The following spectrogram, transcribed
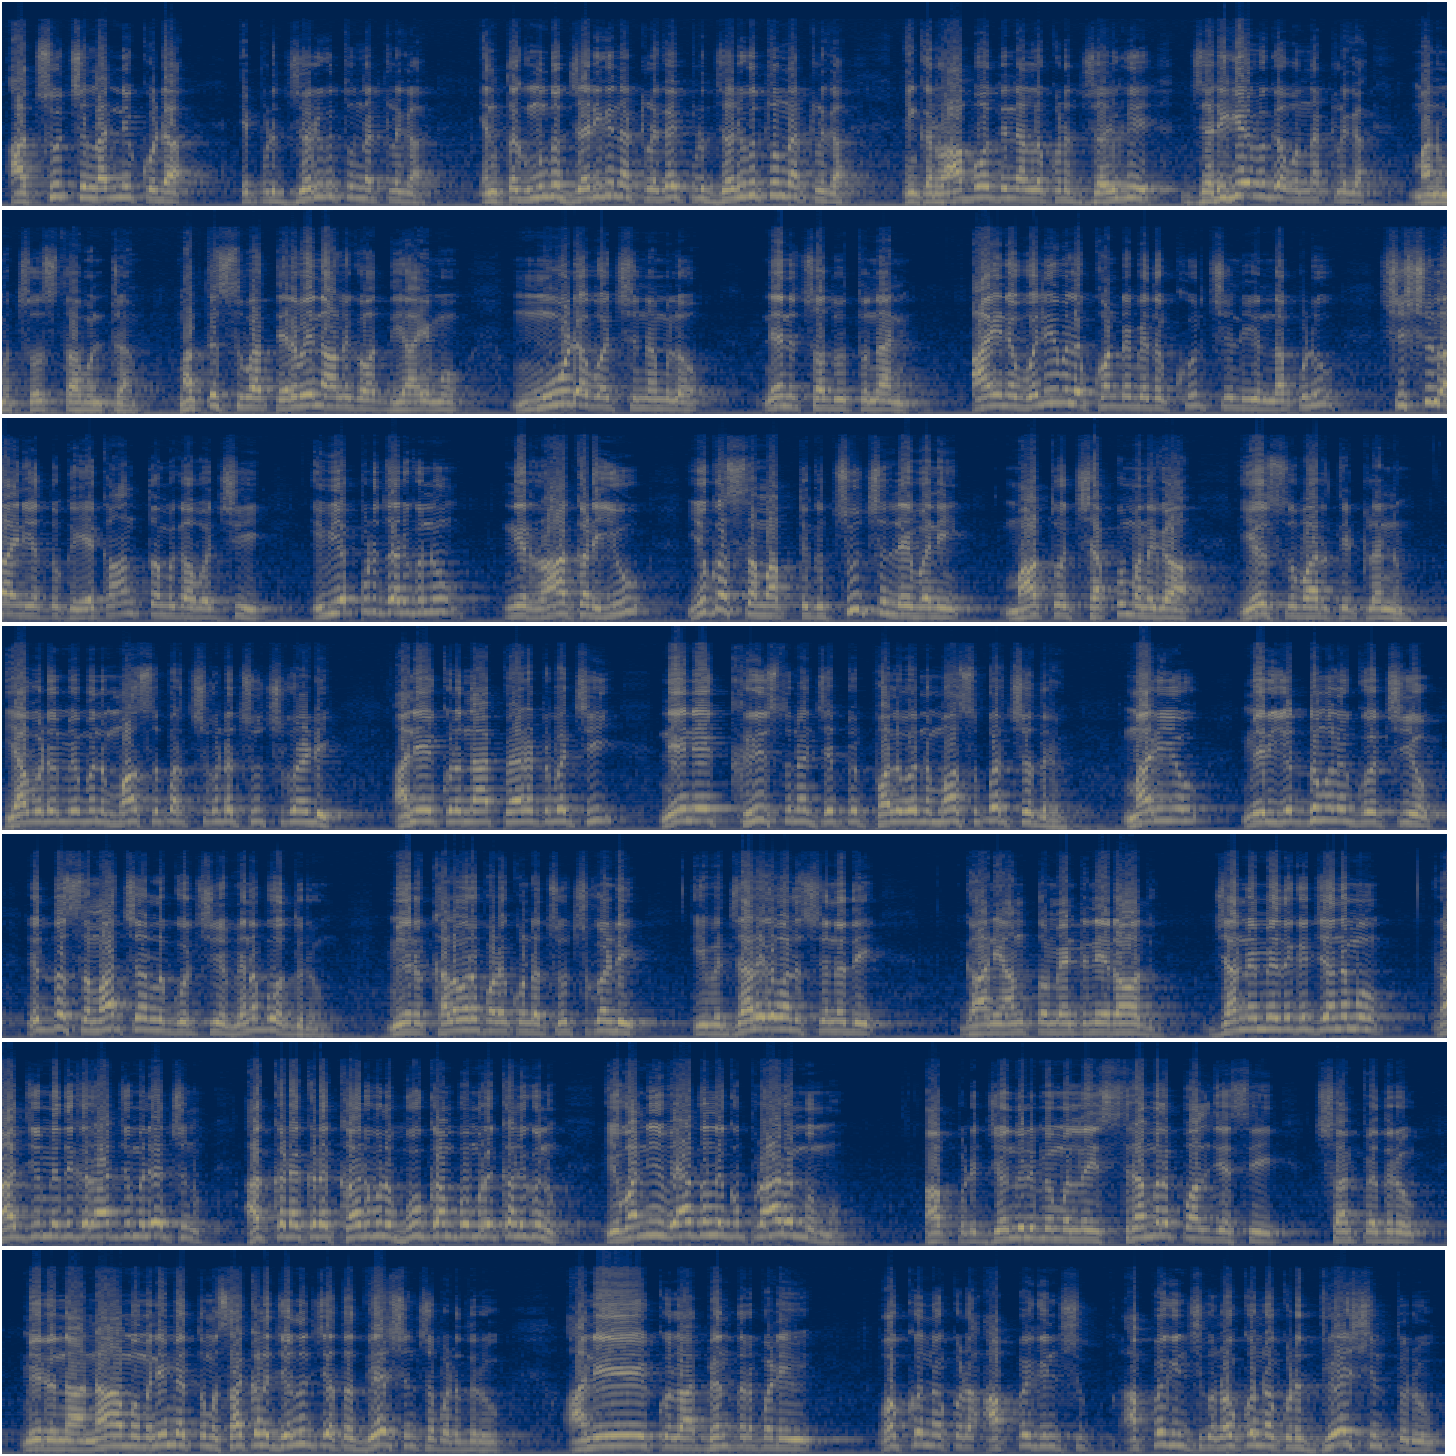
ఆ సూచనలన్నీ కూడా ఇప్పుడు జరుగుతున్నట్లుగా ఇంతకుముందు జరిగినట్లుగా ఇప్పుడు జరుగుతున్నట్లుగా ఇంకా రాబో దినాల్లో కూడా జరిగి జరిగేవిగా ఉన్నట్లుగా మనము చూస్తూ ఉంటాం. మత్స్వార్త ఇరవై నాలుగో అధ్యాయము మూడవ వచనంలో నేను చదువుతున్నాను. ఆయన ఒలివుల కొండ మీద కూర్చుని ఉన్నప్పుడు శిష్యులు ఆయన ఎద్దుకు ఏకాంతముగా వచ్చి ఇవి ఎప్పుడు జరుగును? నీ రాకడియు యుగ సమాప్తికి చూచలేవని మాతో చెప్పమనగా యేసువారి తిట్లను. ఎవడు మిమ్మల్ని మోసపరచకుండా చూచుకొనడి. అనేకులు నా పేరట వచ్చి నేనే క్రీస్తునని చెప్పి పలువురిని మోసపరచుదురు. మరియు మీరు యుద్ధములను గూర్చియో యుద్ధ సమాచారాలు గూర్చియో వినబోదురు. మీరు కలవరపడకుండా చూచుకోండి. ఇవి జరగవలసినది కానీ అంతం వెంటనే రాదు. జనం మీదకి జనము రాజ్యం మీదకి రాజ్యము లేచును. అక్కడక్కడ కరువులు భూకంపములు కలుగును. ఇవన్నీ వేదనలకు ప్రారంభము. అప్పుడు జనులు మిమ్మల్ని శ్రమల పాలు చేసి చంపెదరు. మీరు నా నామము నిమిత్తము సకల జనుల చేత ద్వేషించబడదురు. అనేకులు అభ్యంతరపడి ఒక్కనొక్కడు అప్పగించు అప్పగించుకుని ఒక్కనొక్కడు ద్వేషింతురు.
